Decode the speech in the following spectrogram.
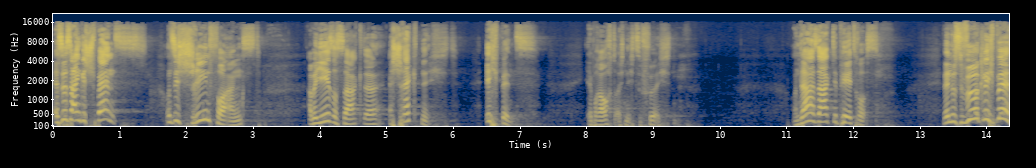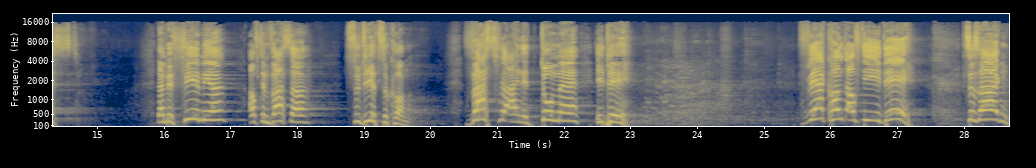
es ist ein Gespenst. Und sie schrien vor Angst. Aber Jesus sagte, erschreckt nicht, ich bin's. Ihr braucht euch nicht zu fürchten. Und da sagte Petrus, wenn du es wirklich bist, dann befiehl mir, auf dem Wasser zu dir zu kommen. Was für eine dumme Idee. Wer kommt auf die Idee zu sagen,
